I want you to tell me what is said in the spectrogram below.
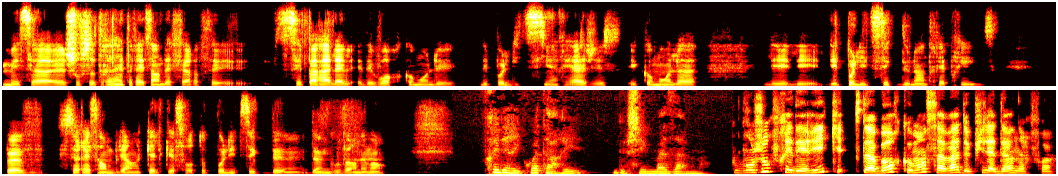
Mais ça, je trouve ça très intéressant de faire ces, parallèles et de voir comment les, politiciens réagissent et comment les, les politiques d'une entreprise peuvent se ressembler en quelque sorte aux politiques d'un gouvernement? Frédéric Ouattaré de chez Mazam. Bonjour Frédéric. Tout d'abord, comment ça va depuis la dernière fois?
